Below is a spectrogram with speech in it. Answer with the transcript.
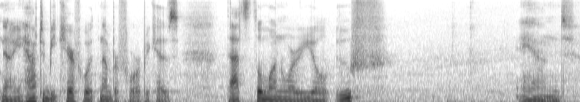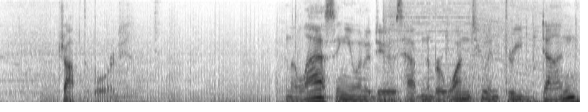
Now you have to be careful with number 4 because that's the one where you'll oof and drop the board. And the last thing you want to do is have number 1, 2, and 3 done,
